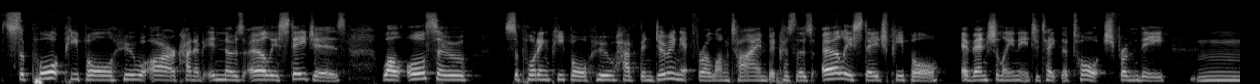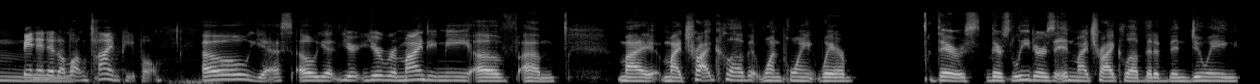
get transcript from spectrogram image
support people who are kind of in those early stages while also supporting people who have been doing it for a long time because those early stage people eventually need to take the torch from the mm. been in it a mm. long time people. Oh yes. Oh yeah. You're you're reminding me of um my my tri club at one point where there's there's leaders in my tri club that have been doing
